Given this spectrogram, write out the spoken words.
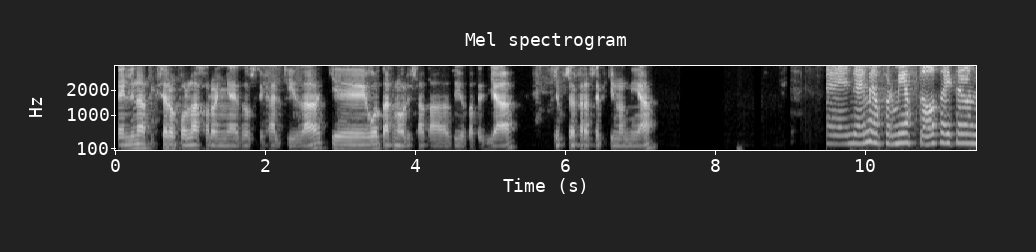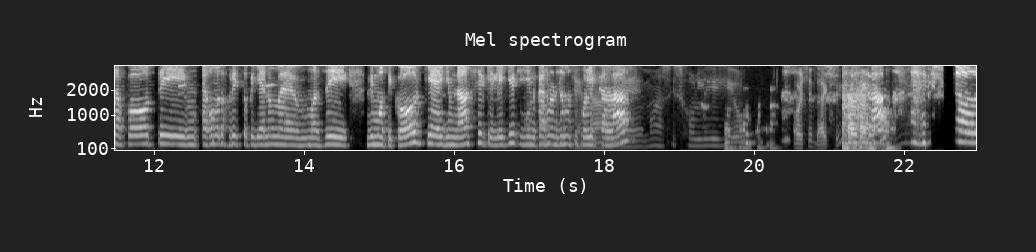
Την Ελίνα τη ξέρω πολλά χρόνια εδώ στη Χαλκίδα και εγώ τα γνώρισα τα δύο τα παιδιά και τους έφερα σε επικοινωνία. Ε, ναι, με αφορμή αυτό θα ήθελα να πω ότι εγώ με τον Χρήστο πηγαίνουμε μαζί δημοτικό και γυμνάσιο και λύκειο και γενικά Όταν γνωριζόμαστε πολύ καλά. Πηγαίναμε μαζί σχολείο. Όχι, εντάξει. Σωστά. Το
